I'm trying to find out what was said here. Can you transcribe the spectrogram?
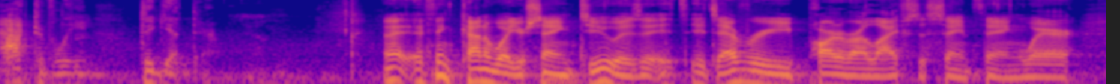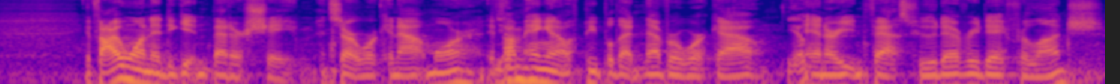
actively to get there. And I, I think kind of what you're saying too is it's, it's every part of our life's the same thing where if I wanted to get in better shape and start working out more, if I'm hanging out with people that never work out Yep. and are eating fast food every day for lunch,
